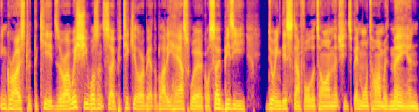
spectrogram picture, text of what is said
engrossed with the kids, or I wish she wasn't so particular about the bloody housework, or so busy doing this stuff all the time that she'd spend more time with me. And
